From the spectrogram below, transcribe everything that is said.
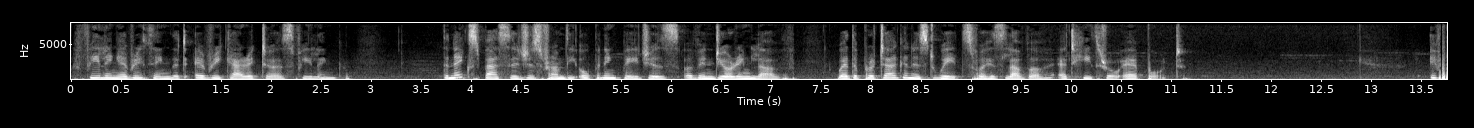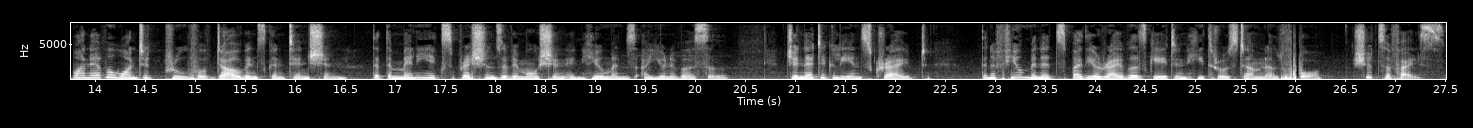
feeling everything that every character is feeling. The next passage is from the opening pages of Enduring Love, where the protagonist waits for his lover at Heathrow Airport. If one ever wanted proof of Darwin's contention that the many expressions of emotion in humans are universal, genetically inscribed, then a few minutes by the arrivals gate in Heathrow's Terminal 4 should suffice.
